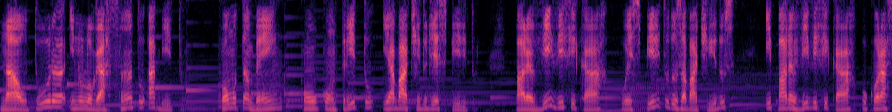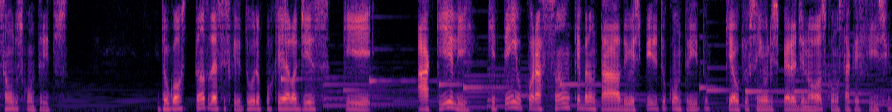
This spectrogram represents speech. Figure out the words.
Na altura e no lugar santo habito, como também com o contrito e abatido de espírito, para vivificar o espírito dos abatidos e para vivificar o coração dos contritos. Então eu gosto tanto dessa escritura porque ela diz que aquele que tem o coração quebrantado e o espírito contrito, que é o que o Senhor espera de nós como sacrifício.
